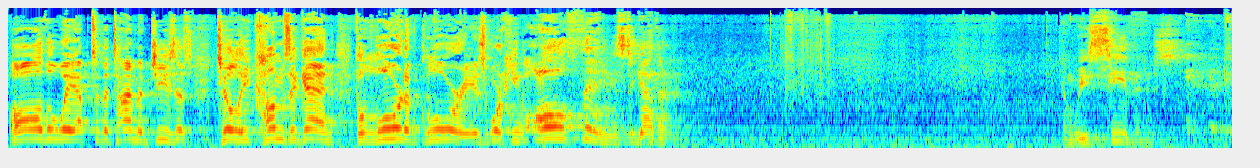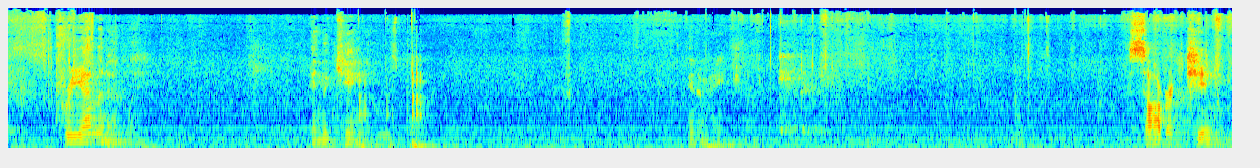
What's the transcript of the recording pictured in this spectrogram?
all the way up to the time of Jesus, till he comes again, the Lord of glory is working all things together. And we see this preeminently in the King who was born in a manger. The sovereign King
